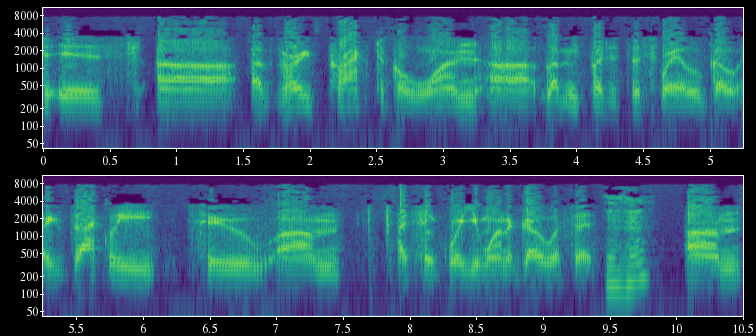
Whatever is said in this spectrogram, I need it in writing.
is uh, a very practical one. Uh, let me put it this way: it'll go exactly to um, I think where you want to go with it. Mm-hmm. Um,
